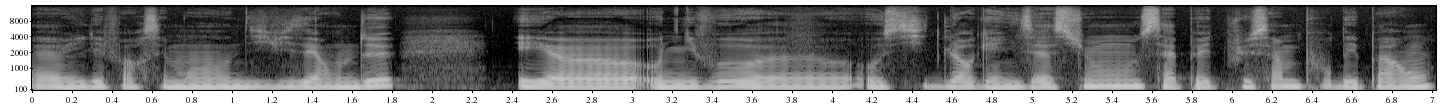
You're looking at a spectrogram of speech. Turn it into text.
il est forcément divisé en deux. Et euh, au niveau euh, aussi de l'organisation, ça peut être plus simple pour des parents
